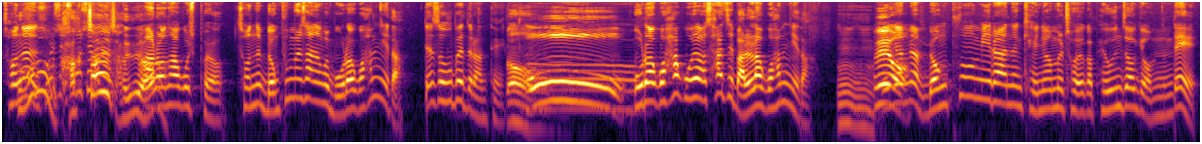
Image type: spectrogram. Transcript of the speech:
저는 그거는 솔직- 각자의 솔직한 자유야. 발언하고 싶어요. 저는 명품을 사는 걸 뭐라고 합니다. 댄서 후배들한테. 어. 오. 뭐라고 하고요. 사지 말라고 합니다. 음, 음. 왜요? 왜냐면 명품이라는 개념을 저희가 배운 적이 없는데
